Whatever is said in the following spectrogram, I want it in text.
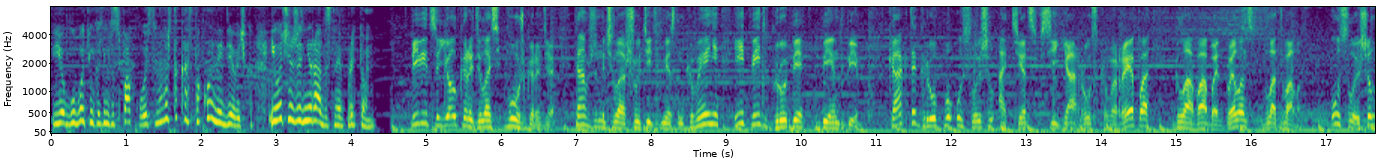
ее глубоким каким-то спокойствием. Она же такая спокойная девочка и очень жизнерадостная при том. Певица Елка родилась в Ужгороде. Там же начала шутить в местном КВН и петь в группе B&B. Как-то группу услышал отец всея русского рэпа, глава Bad Balance Влатвалов. Услышал,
